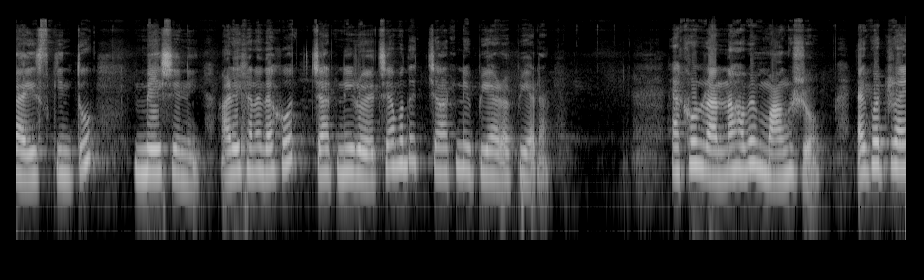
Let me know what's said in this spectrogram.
রাইস কিন্তু মেশেনি। আর এখানে দেখো, চাটনি রয়েছে, আমাদের চাটনি পেয়ারা পেয়ারা। এখন রান্না হবে মাংস। একবার ট্রাই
